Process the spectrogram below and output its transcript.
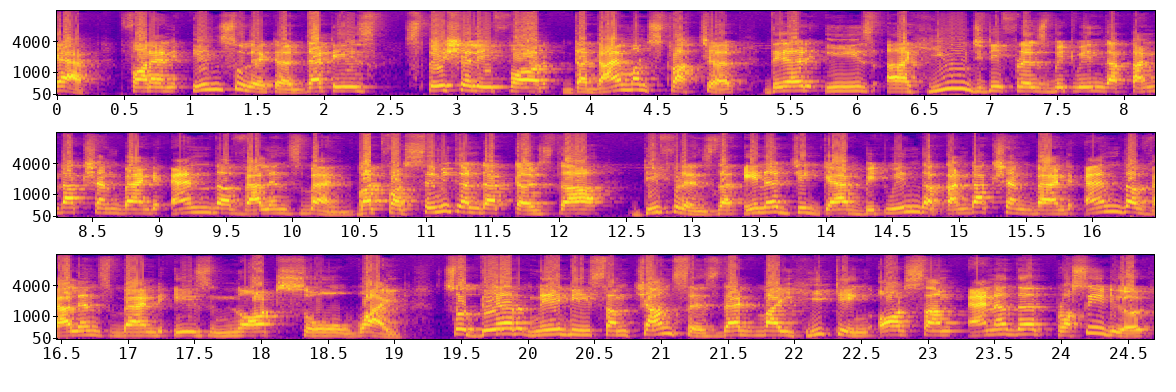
gap for an insulator that is especially for the diamond structure there is a huge difference between the conduction band and the valence band. But for semiconductors the difference the energy gap between the conduction band and the valence band is not so wide so there may be some chances that by heating or some another procedure,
